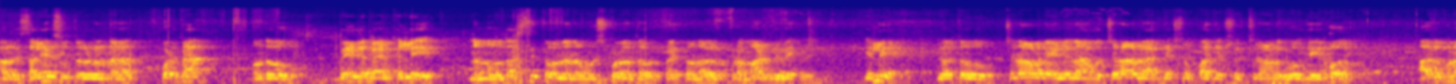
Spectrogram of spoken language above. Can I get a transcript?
ಅವರಿಗೆ ಸಲಹೆ ಸೂತ್ರಗಳನ್ನು ಕೊಡ್ತಾ ಒಂದು ಬೇಡ ಬ್ಯಾಂಕಲ್ಲಿ ನಮ್ಮ ಒಂದು ಅಸ್ತಿತ್ವವನ್ನು ನಾವು ಉಳಿಸ್ಕೊಳ್ಳುವಂಥ ಒಂದು ಪ್ರಯತ್ನವನ್ನು ನಾವೆಲ್ಲರೂ ಕೂಡ ಮಾಡಿದ್ದೀವಿ. ಇಲ್ಲಿ ಇವತ್ತು ಚುನಾವಣೆಯಲ್ಲಿ ನಾವು ಚುನಾವಣೆ ಅಧ್ಯಕ್ಷ ಉಪಾಧ್ಯಕ್ಷರು ಚುನಾವಣೆಗೆ ಹೋಗದೆ ಇರ್ಬೋದು. ಆದರೂ ಕೂಡ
